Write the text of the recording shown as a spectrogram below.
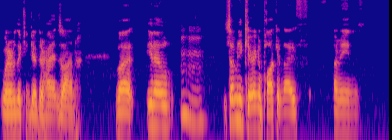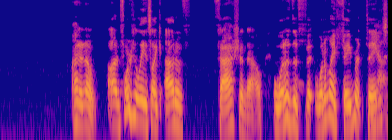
whatever they can get their hands on. But you know, hmm somebody carrying a pocket knife, I mean, I don't know. Unfortunately, it's like out of fashion now. One of the one of my favorite things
